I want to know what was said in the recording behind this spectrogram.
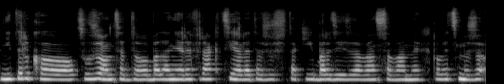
nie tylko służące do badania refrakcji, ale też już takich bardziej zaawansowanych, powiedzmy, że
